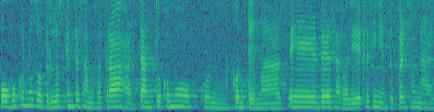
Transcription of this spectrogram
Ojo con nosotros los que empezamos a trabajar tanto como con, con temas eh, de desarrollo y de crecimiento personal,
